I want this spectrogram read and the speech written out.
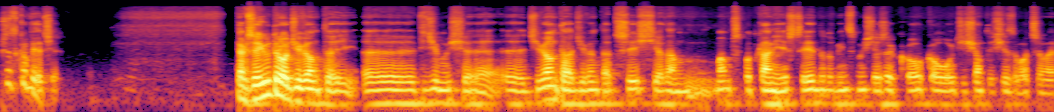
Wszystko wiecie. Także jutro o 9 widzimy się e, 9, 9.30. Ja tam mam spotkanie jeszcze jedno, no więc myślę, że około, około 10 się zobaczymy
